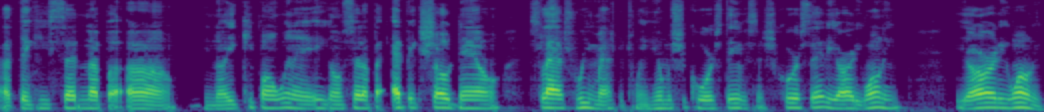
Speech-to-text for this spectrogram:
I think he's setting up a, um, you know, he keep on winning. He to set up an epic showdown slash rematch between him and Shakur Stevenson. Shakur said he already won him. He already won him.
